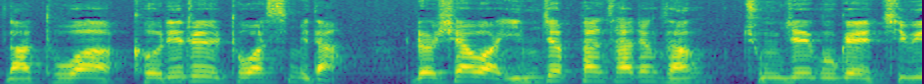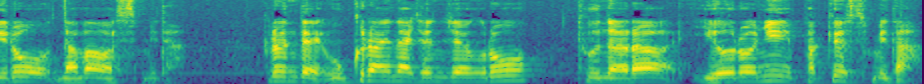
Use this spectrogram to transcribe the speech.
나토와 거리를 두었습니다. 러시아와 인접한 사정상 중재국의 지위로 남아왔습니다. 그런데 우크라이나 전쟁으로 두 나라 여론이 바뀌었습니다.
